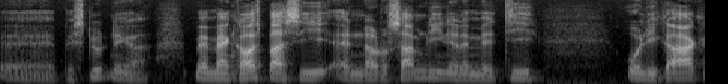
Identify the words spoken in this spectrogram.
øh, beslutninger. Men man kan også bare sige, at når du sammenligner det med de oligark,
